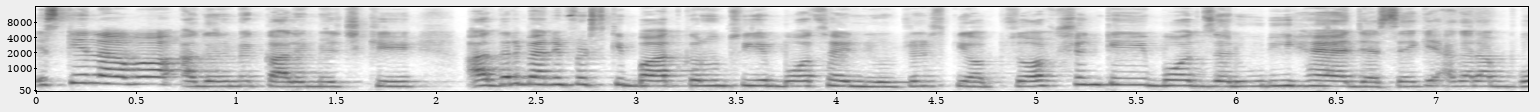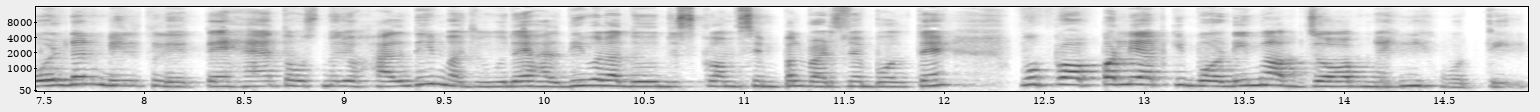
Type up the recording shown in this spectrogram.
इसके अलावा अगर मैं काली मिर्च के अदर बेनिफिट्स की बात करूँ तो ये बहुत सारे न्यूट्रिएंट्स की ऑब्जॉर्प्शन के लिए बहुत ज़रूरी है। जैसे कि अगर आप गोल्डन मिल्क लेते हैं तो उसमें जो हल्दी मौजूद है, हल्दी वाला दूध जिसको हम सिंपल वर्ड्स में बोलते हैं, वो प्रॉपरली आपकी बॉडी में ऑब्जॉर्ब नहीं होती।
